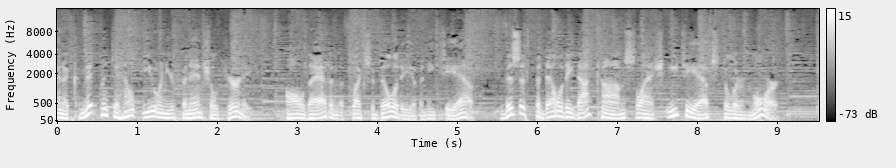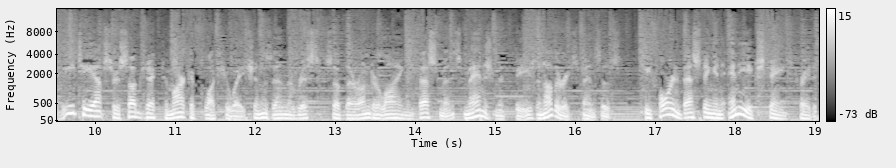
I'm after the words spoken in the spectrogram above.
and a commitment to help you on your financial journey. All that and the flexibility of an ETF. Visit fidelity.com slash ETFs to learn more ETFs are subject to market fluctuations and the risks of their underlying investments, management fees, and other expenses. Before investing in any exchange traded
